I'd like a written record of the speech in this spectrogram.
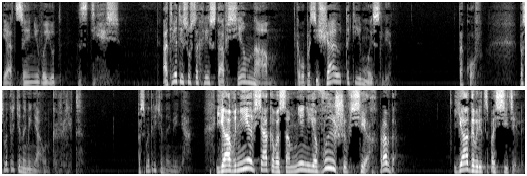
и оценивают здесь. Ответ Иисуса Христа всем нам, кого посещают такие мысли, таков. Посмотрите на меня, он говорит. Посмотрите на меня. Я вне всякого сомнения выше всех, правда? Я, говорит Спаситель,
